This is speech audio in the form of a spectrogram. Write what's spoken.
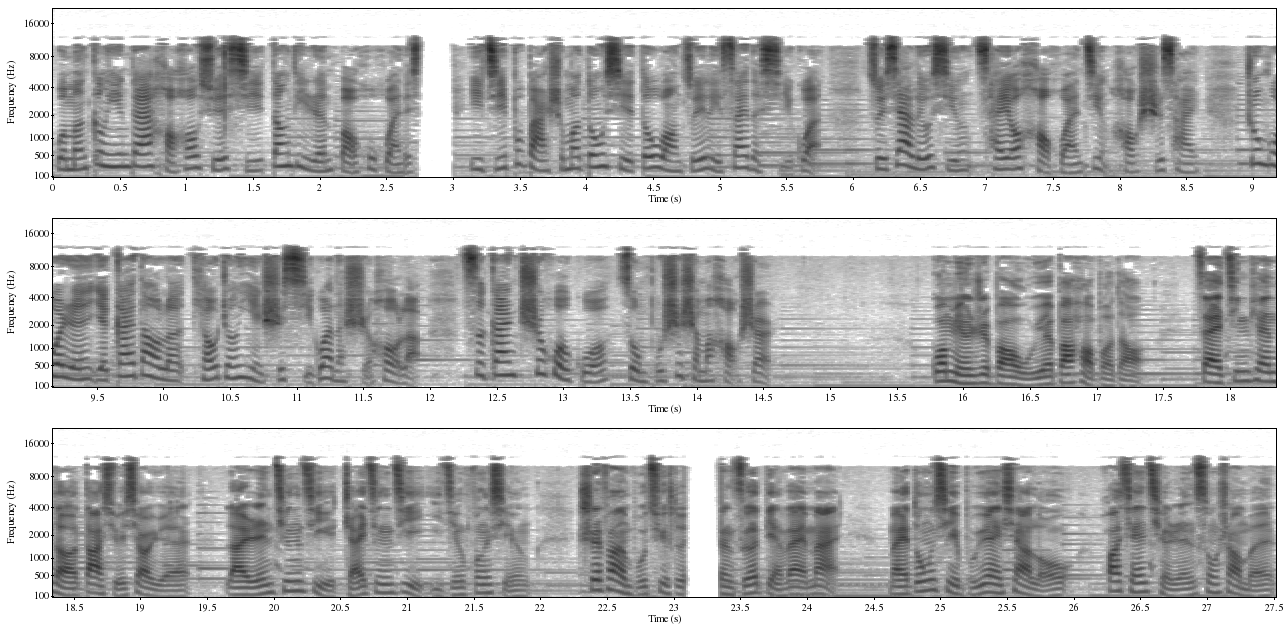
我们更应该好好学习当地人保护环境，以及不把什么东西都往嘴里塞的习惯。嘴下留情，才有好环境、好食材。中国人也该到了调整饮食习惯的时候了。自甘吃货国总不是什么好事儿。光明日报五月八号报道，在今天的大学校园，懒人经济、宅经济已经风行。吃饭不去选择点外卖，买东西不愿下楼，花钱请人送上门。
